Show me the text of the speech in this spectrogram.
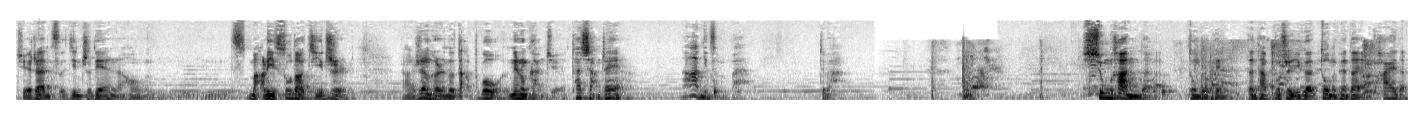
决战紫禁之巅，然后马力苏到极致，然后任何人都打不过我的那种感觉。他想这样，那你怎么办？对吧？凶悍的动作片，但它不是一个动作片导演拍的，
